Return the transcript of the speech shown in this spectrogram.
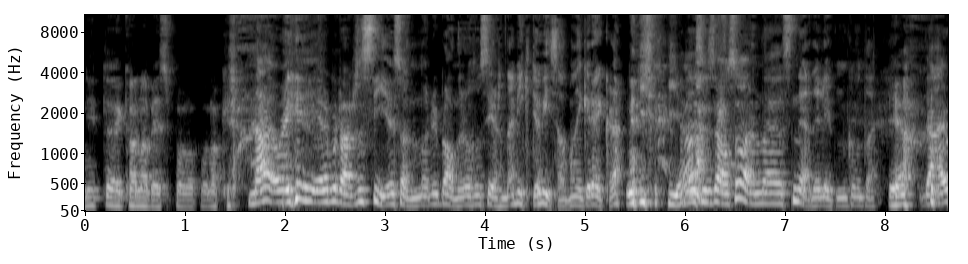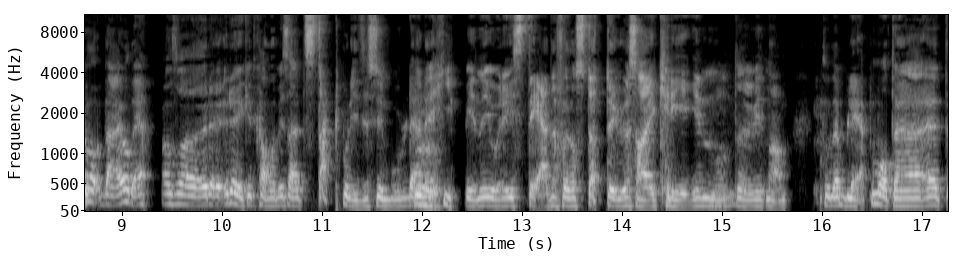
nyte cannabis på, på noe. nei, og I reportasjen sier sønnen når de blander, det, så sier sånn, det er viktig å vise at man ikke røyker det. ja. Det syns jeg også var en eh, snedig liten kommentar. ja. Det er, jo, det er jo det. Altså, Røyket cannabis er et sterkt politisk symbol. Det er det hippiene gjorde i stedet for å støtte USA i krigen mot eh, Vietnam. Så det ble på en måte et,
